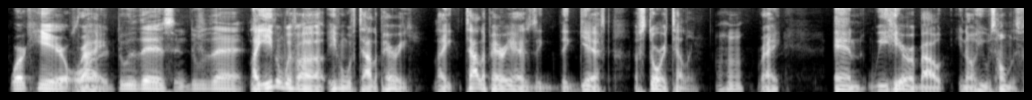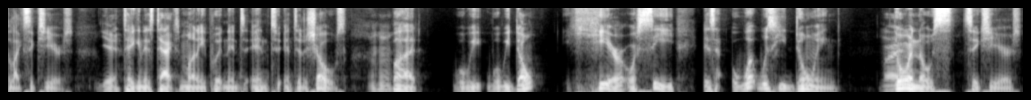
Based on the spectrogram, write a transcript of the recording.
work here or Right. do this and do that. like even with uh even with Tyler Perry, like Tyler Perry has the the gift of storytelling, Mm-hmm. right? And we hear about, you know, he was homeless for like 6 years, Yeah. taking his tax money putting into into into the shows. Mm-hmm. But what we what we don't hear or see is what was he doing Right. during those 6 years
